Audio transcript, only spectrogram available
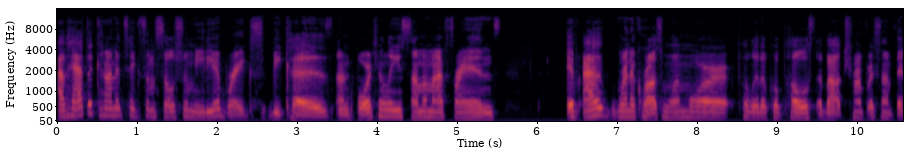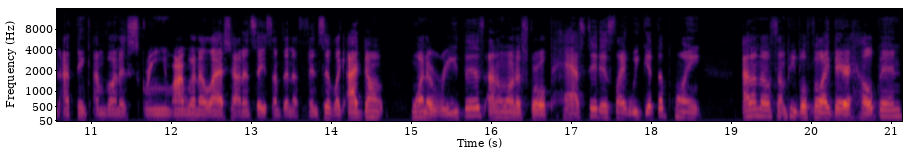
I've had to kind of take some social media breaks because unfortunately some of my friends if I run across one more political post about Trump or something, I think I'm going to scream or I'm going to lash out and say something offensive. Like, I don't want to read this. I don't want to scroll past it. It's like we get the point. I don't know. if Some people feel like they're helping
